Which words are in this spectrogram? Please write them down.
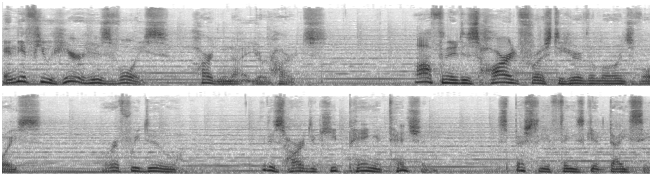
And if you hear his voice, harden not your hearts. Often it is hard for us to hear the Lord's voice, or if we do, it is hard to keep paying attention, especially if things get dicey.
